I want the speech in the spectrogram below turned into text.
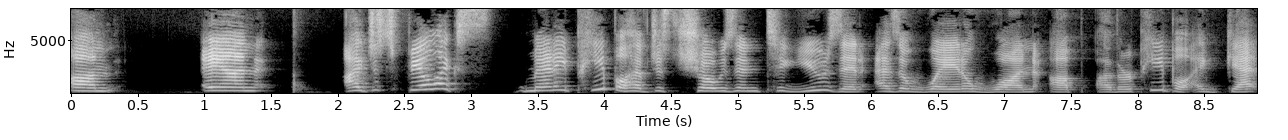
Um and I just feel like many people have just chosen to use it as a way to one up other people and get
